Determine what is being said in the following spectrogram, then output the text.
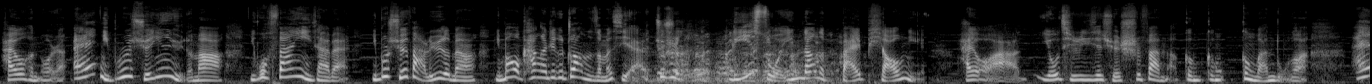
还有很多人，哎，你不是学英语的吗？你给我翻译一下呗。你不是学法律的吗？你帮我看看这个状子怎么写，就是理所应当的白嫖你。还有啊，尤其是一些学师范的，更更更完犊子了。哎，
